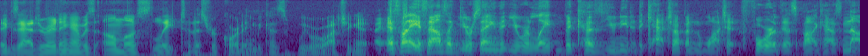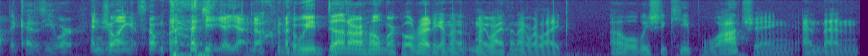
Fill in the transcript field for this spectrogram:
exaggerating. I was almost late to this recording because we were watching it. It's funny. It sounds like you were saying that you were late because you needed to catch up and watch it for this podcast, not because you were enjoying it so much. yeah, yeah, no, no. We'd done our homework already, and then my wife and I were like, "Oh, well, we should keep watching," and then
